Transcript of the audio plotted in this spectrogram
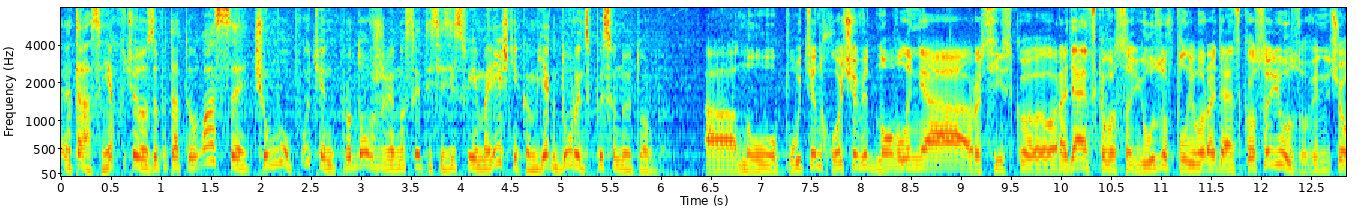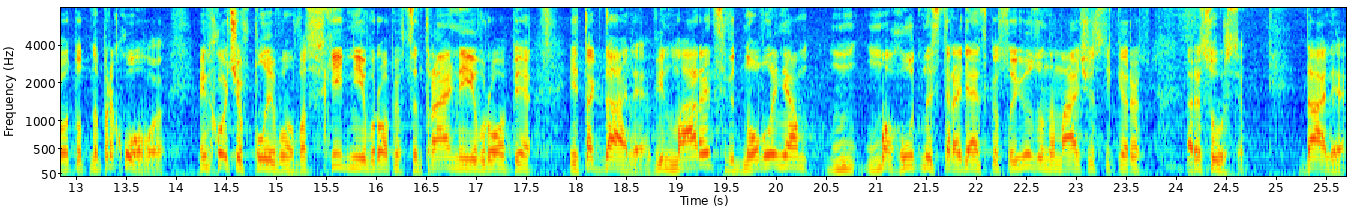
Е, Тарасе, я хочу запитати у вас, е, чому Путін продовжує носитися зі своїм орешником як дурень з писаною торбою? А, ну, Путін хоче відновлення російського радянського союзу, впливу радянського союзу. Він нічого тут не приховує. Він хоче впливу в східній Європі, в центральній Європі і так далі. Він марить відновлення могутності радянського союзу, не маючи стільки ресурсів. Далі.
